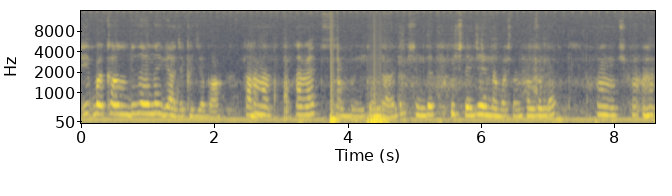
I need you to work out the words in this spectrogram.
İlk bakalım bize ne gelecek acaba? Tamam. Hemen evet. Tam burayı gönderdim. Şimdi 3 derece yeniden başlayalım. Hazırlan. Tamam,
